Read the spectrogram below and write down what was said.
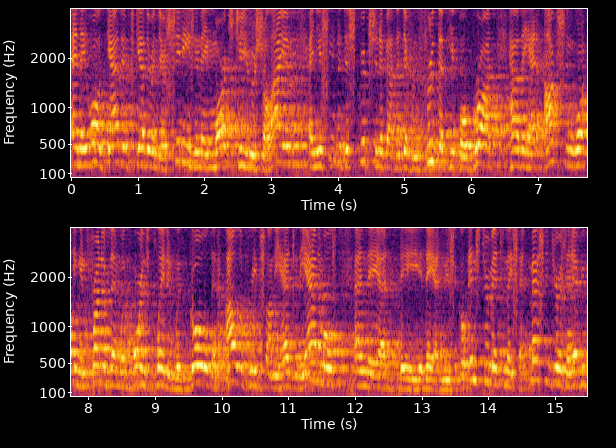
And they all gathered together in their cities and they marched to Yerushalayim. And you see the description about the different fruit that people brought, how they had oxen walking in front of them with horns plated with gold and olive wreaths on the heads of the animals. And they had, they, they had musical instruments and they sent messengers and everybody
